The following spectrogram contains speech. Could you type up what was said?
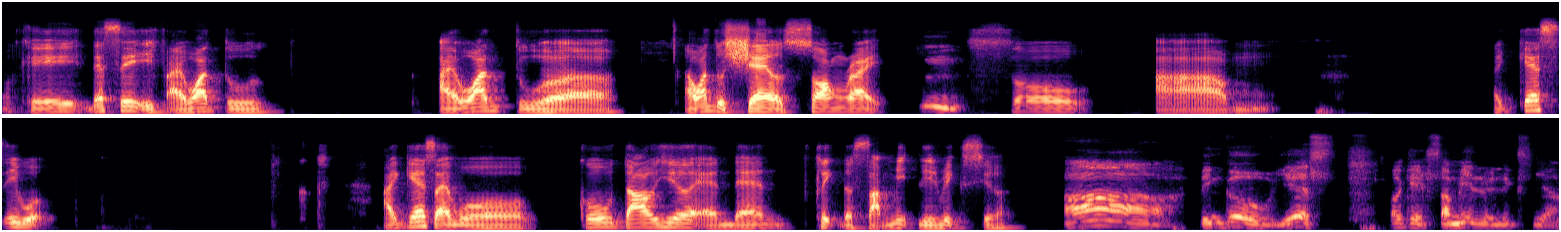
Okay, let's say if I want to, I want to, uh, I want to share a song, right? mm, So, um, I guess it will. I guess I will go down here and then click the submit lyrics here. ah, bingo, yes. Okay, submit lyrics, yeah.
